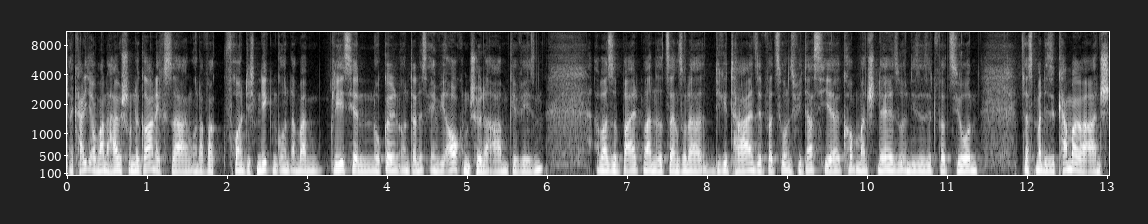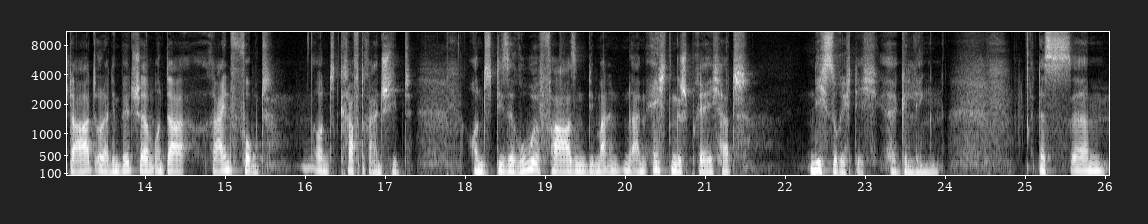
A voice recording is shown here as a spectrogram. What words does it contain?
da kann ich auch mal eine halbe Stunde gar nichts sagen und einfach freundlich nicken und an meinem Gläschen nuckeln und dann ist irgendwie auch ein schöner Abend gewesen. Aber sobald man sozusagen so einer digitalen Situation ist wie das hier, kommt man schnell so in diese Situation, dass man diese Kamera anstarrt oder den Bildschirm und da reinfunkt und Kraft reinschiebt. Und diese Ruhephasen, die man in einem echten Gespräch hat, nicht so richtig äh, gelingen. Das ähm,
